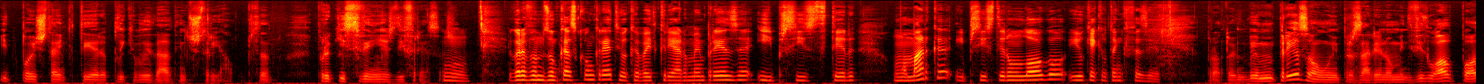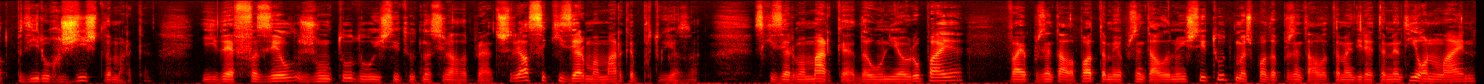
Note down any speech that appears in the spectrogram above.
e depois tem que ter aplicabilidade industrial. Portanto, por aqui se vêem as diferenças. Hum. Agora vamos a um caso concreto. Eu acabei de criar uma empresa e preciso de ter uma marca e preciso ter um logo e o que é que eu tenho que fazer? Pronto, uma empresa ou um empresário em nome individual pode pedir o registro da marca e deve fazê-lo junto do Instituto Nacional da Propriedade Industrial se quiser uma marca portuguesa. Se quiser uma marca da União Europeia, vai apresentá-la, pode também apresentá-la no Instituto, mas pode apresentá-la também diretamente e online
